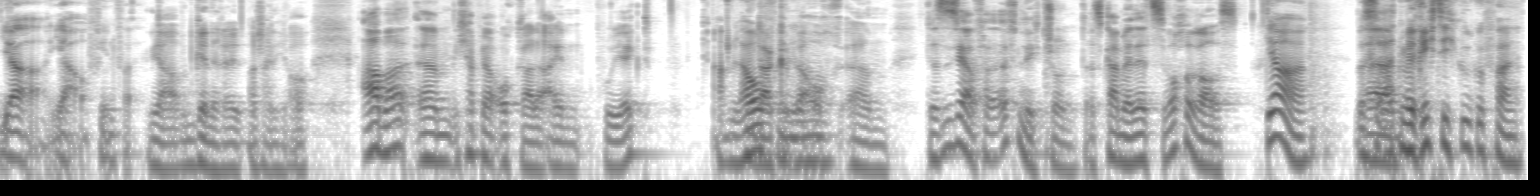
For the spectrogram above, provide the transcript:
Ja, ja, auf jeden Fall. Ja, und generell wahrscheinlich auch. Aber ähm, ich habe ja auch gerade ein Projekt. Am Und Laufen. da können wir genau. auch, ähm, das ist ja veröffentlicht schon. Das kam ja letzte Woche raus. Ja, das Ähm, hat mir richtig gut gefallen.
